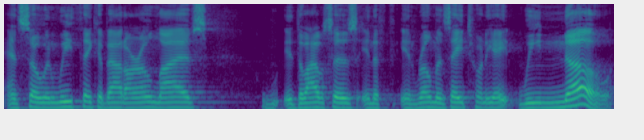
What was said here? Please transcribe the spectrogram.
And so when we think about our own lives, the Bible says in, in Romans 8 28, we know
